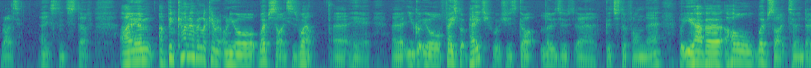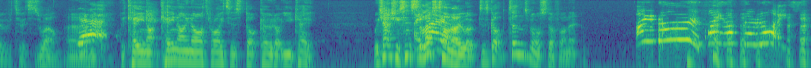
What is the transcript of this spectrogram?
Right, excellent stuff. I um, I've been kind of looking on your website as well. Uh, here, uh, you've got your Facebook page, which has got loads of uh, good stuff on there, but you have a, a whole website turned over to it as well. Um, Yeah. The canine, caninearthritis.co.uk, which actually, since the I last know. time I looked, has got tons more stuff on it. I know. I have no life. I-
